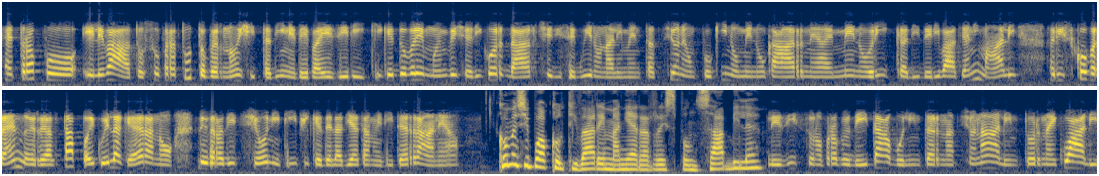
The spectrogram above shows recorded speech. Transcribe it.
è troppo elevato, soprattutto per noi cittadini dei paesi ricchi, che dovremmo invece ricordarci di seguire un'alimentazione un pochino meno carnea e meno ricca di derivati animali, riscoprendo in realtà poi quelle che erano le tradizioni tipiche della dieta mediterranea. Come si può coltivare in maniera responsabile? Esistono proprio dei tavoli internazionali intorno ai quali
